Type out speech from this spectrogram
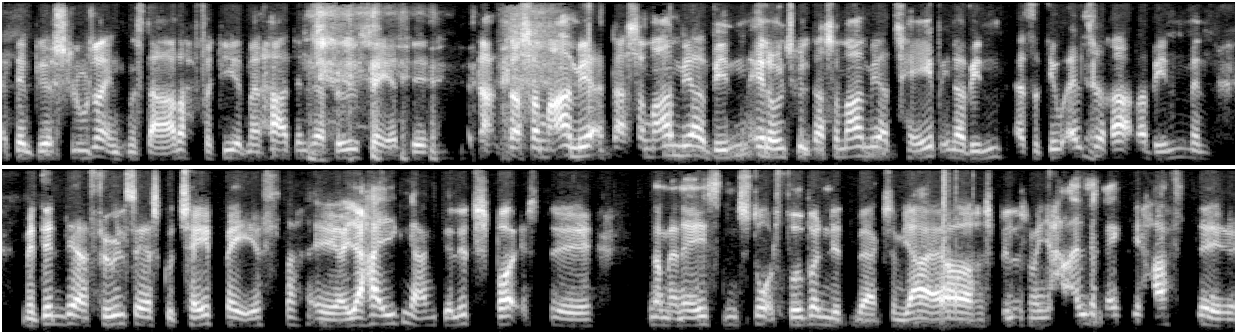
at den bliver slutter, end den starter, fordi at man har den der følelse af, at det, der, der, er så meget mere, der er så meget mere at vinde, eller undskyld, der er så meget mere at tabe, end at vinde. Altså, det er jo altid ja. rart at vinde, men, men den der følelse af at skulle tabe bagefter, øh, og jeg har ikke engang, det er lidt spøjst, øh, når man er i sådan et stort fodboldnetværk, som jeg er og har spillet, men jeg har aldrig rigtig haft øh,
